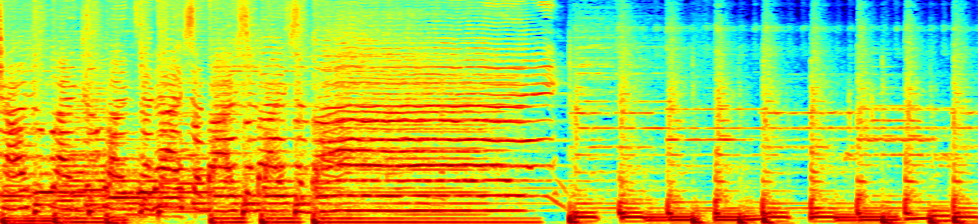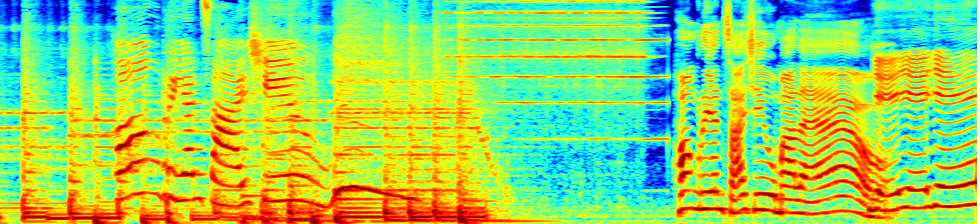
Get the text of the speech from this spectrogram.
เช้าทุกวันทุกวันจะได้สบายสบายสบายห้องเรียนสายชิลห้องเรียนสายชิวมาแล้ว เย่เย่เย่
